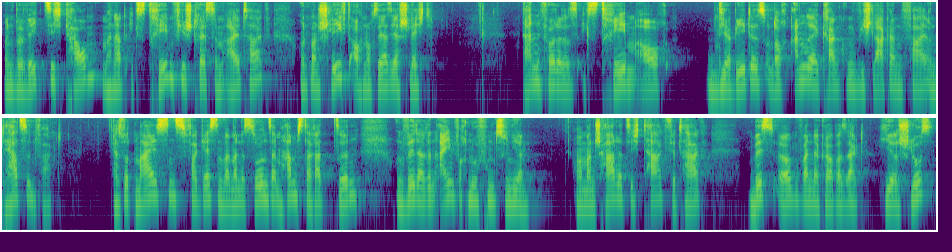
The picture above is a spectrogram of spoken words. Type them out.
Man bewegt sich kaum, man hat extrem viel Stress im Alltag und man schläft auch noch sehr, sehr schlecht. Dann fördert das extrem auch Diabetes und auch andere Erkrankungen wie Schlaganfall und Herzinfarkt. Das wird meistens vergessen, weil man ist so in seinem Hamsterrad drin und will darin einfach nur funktionieren. Aber man schadet sich Tag für Tag bis irgendwann der Körper sagt, hier ist Schluss,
